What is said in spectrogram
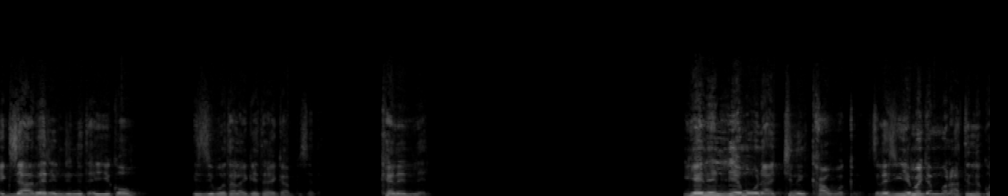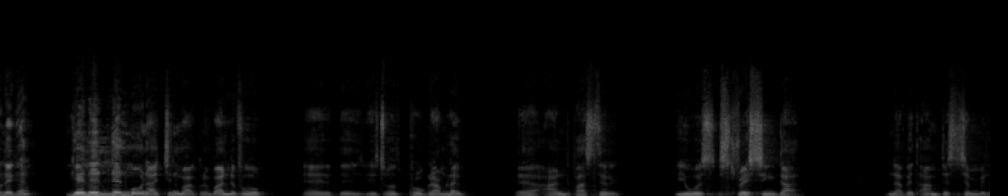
እግዚአብሔር እንድንጠይቀው እዚህ ቦታ ላይ ጌታ ይጋብዘናል። ከሌለን የሌለ መሆናችንን ካወቅ ነው ስለዚህ የመጀመሪያ ትልቁ ነገር የሌለን መሆናችንን ማወቅ ነው። ባለፈው የጸሎት ፕሮግራም ላይ አንድ ፓስተር was stressing that እና በጣም ደስ የሚል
